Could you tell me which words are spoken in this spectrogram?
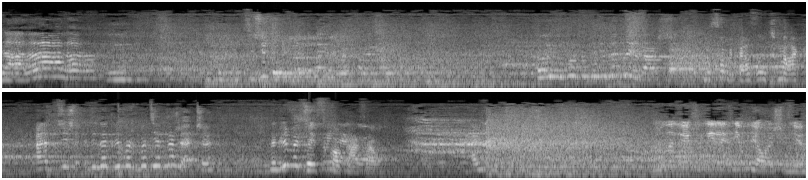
La la la la. Co się po prostu, nagrywasz. No sobie kazał ćmak. Ale przecież ty nagrywasz badziewne rzeczy. Nagrywać Wszystko kazał. Ale... Mnie.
